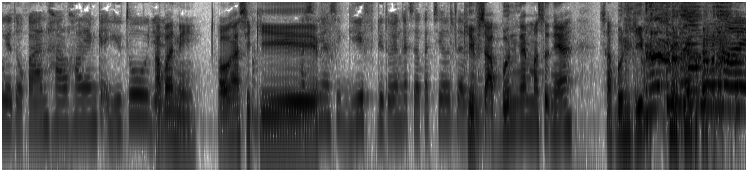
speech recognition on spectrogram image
gitu kan hal-hal yang kayak gitu jadi Apa nih? Oh ngasih ngasih gift. ngasih gift gitu yang kecil-kecil dan Gift sabun kan maksudnya? Sabun gift. Oh my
